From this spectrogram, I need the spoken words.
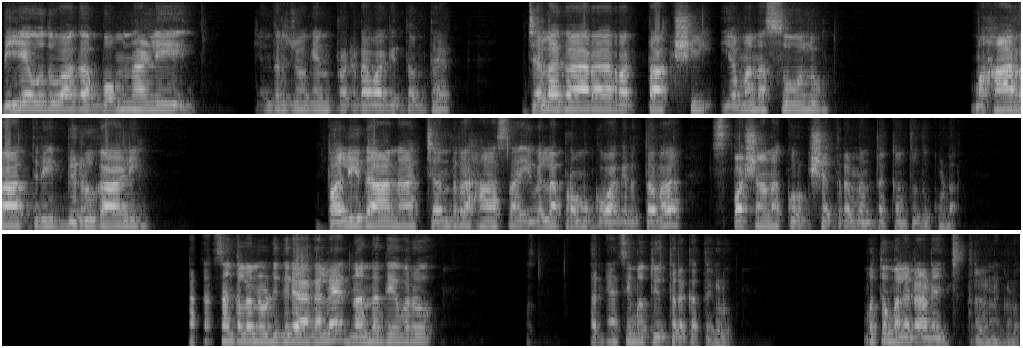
ಬಿ ಎ ಓದುವಾಗ ಬೊಮ್ಮನಹಳ್ಳಿ ಇಂದ್ರಜೋಗಿಯನ್ನು ಪ್ರಕಟವಾಗಿತ್ತಂತೆ. ಜಲಗಾರ, ರಕ್ತಾಕ್ಷಿ ಯಮನ ಸೋಲು ಮಹಾರಾತ್ರಿ, ಬಿರುಗಾಳಿ, ಬಲಿದಾನ, ಚಂದ್ರಹಾಸ ಇವೆಲ್ಲ ಪ್ರಮುಖವಾಗಿರ್ತವ ಸ್ಪಶಾನ ಕುರುಕ್ಷೇತ್ರಂ ಅಂತಕ್ಕಂಥದ್ದು ಕೂಡ. ಕಥಾ ಸಂಕಲನ ನೋಡಿದಿರಿ ಆಗಲೇ ನನ್ನ ದೇವರು ಸನ್ಯಾಸಿ ಮತ್ತು ಇತರ ಕಥೆಗಳು ಮತ್ತು ಮಲೆನಾಡಿನ ಚಿತ್ರಣಗಳು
